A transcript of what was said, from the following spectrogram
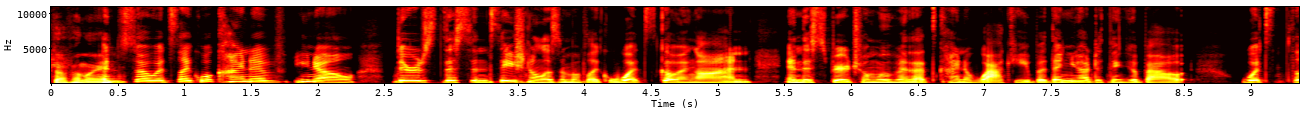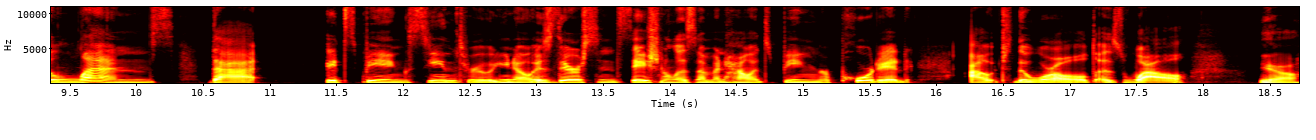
Definitely. And so it's like, what kind of, you know, there's the sensationalism of like what's going on in the spiritual movement that's kind of wacky. But then you have to think about what's the lens that it's being seen through. You know, is there sensationalism and how it's being reported out to the world as well? Yeah.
